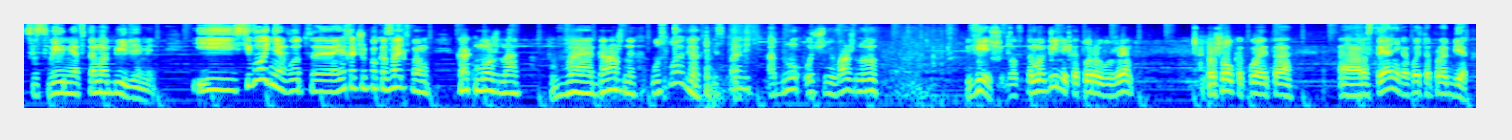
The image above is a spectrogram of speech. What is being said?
со своими автомобилями. И сегодня вот э, я хочу показать вам, как можно в гаражных условиях исправить одну очень важную вещь в автомобиле, который уже прошел какое-то э, расстояние, какой-то пробег.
